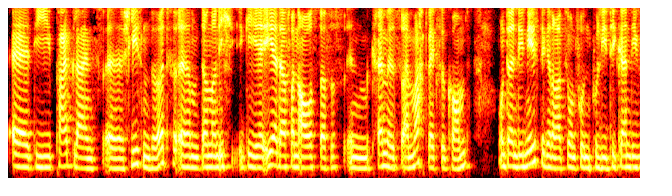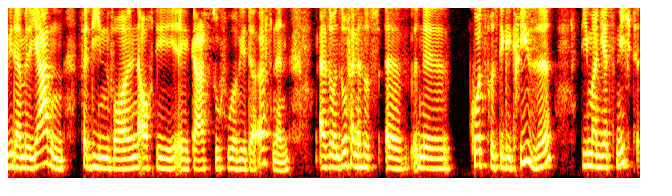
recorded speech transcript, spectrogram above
äh, die Pipelines äh, schließen wird, ähm, sondern ich gehe eher davon aus, dass es im Kreml zu einem Machtwechsel kommt und dann die nächste Generation von Politikern, die wieder Milliarden verdienen wollen, auch die äh, Gaszufuhr wieder öffnen. Also insofern ist es äh, eine kurzfristige Krise, die man jetzt nicht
